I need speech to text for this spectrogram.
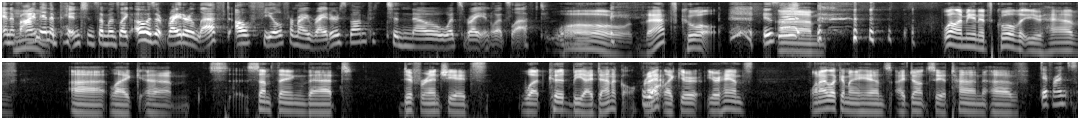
And if Hmm. I'm in a pinch and someone's like, "Oh, is it right or left?" I'll feel for my writer's bump to know what's right and what's left. Whoa, that's cool. Is it? Um, well, I mean, it's cool that you have uh, like um, s- something that differentiates what could be identical, right? Yeah. Like your your hands. When I look at my hands, I don't see a ton of Difference.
